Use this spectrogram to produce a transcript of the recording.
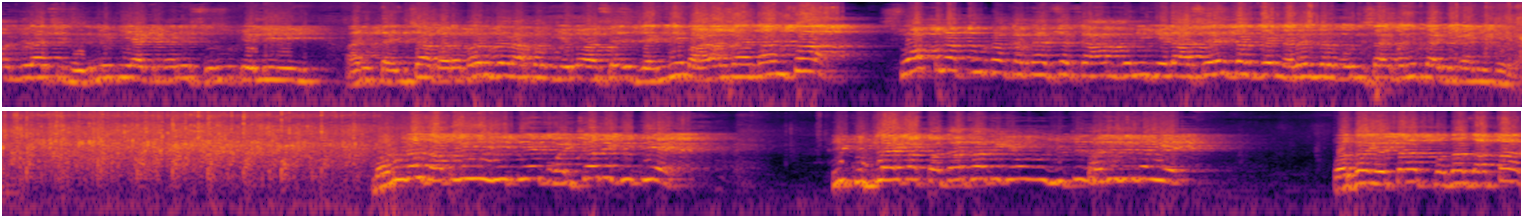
मंदिराची निर्मिती या ठिकाणी सुरू केली आणि त्यांच्या बरोबर जर आपण गेलो असेल ज्यांनी बाळासाहेबांचा स्वप्न पूर्ण करण्याचं काम कोणी केलं असेल तर ते नरेंद्र मोदी साहेबांनी त्या ठिकाणी केलं. म्हणूनच आपली ही ती एक वैचारिक युती आहे. ही कुठल्या एका पदासाठी घेऊन युती झालेली नाहीये. पद येतात पद जातात.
